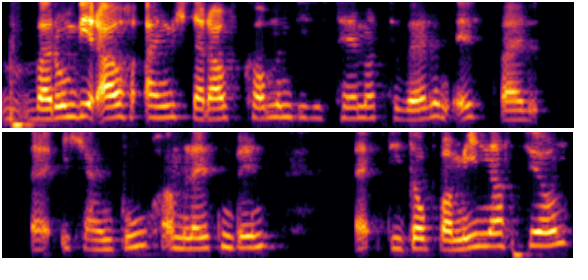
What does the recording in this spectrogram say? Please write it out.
warum wir auch eigentlich darauf kommen, dieses Thema zu wählen, ist, weil äh, ich ein Buch am Lesen bin, äh, die Dopamination,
